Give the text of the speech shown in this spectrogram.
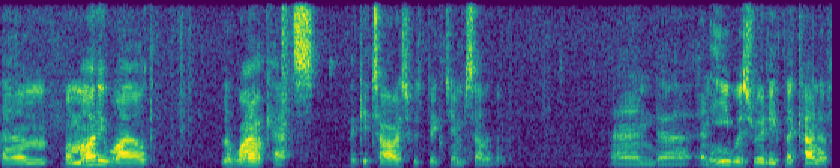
Um, well, Marty Wilde, the Wildcats, the guitarist was Big Jim Sullivan, and uh, and he was really the kind of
